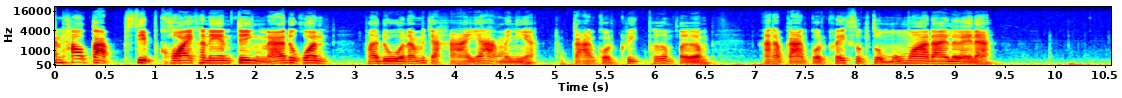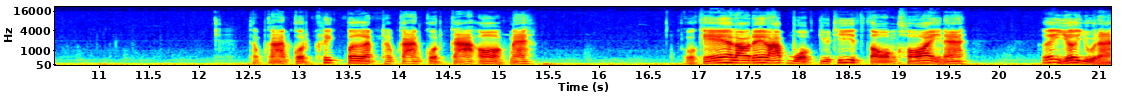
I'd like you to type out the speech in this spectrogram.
นเท่ากับ 10 คอยคะแนนจริงนะทุกคน มาดูนะมันจะหายากไหมเนี่ยทำการกดคลิกเพิ่มเติมอะทำการกดคลิกสุ่มๆมั่วๆได้เลยนะทำการกดคลิกเปิดทำการกดกาออกนะ โอเคเราได้รับบวกอยู่ที่ 2 คอยนะ เฮ้ยเยอะอยู่นะ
